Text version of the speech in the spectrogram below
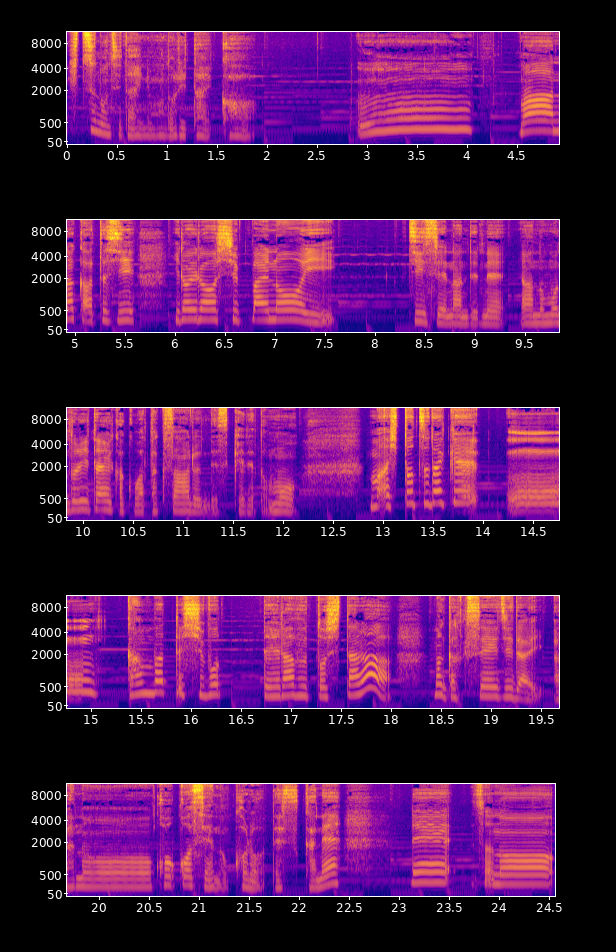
いつの時代に戻りたいか？うーん。まあ、なんか私、いろいろ失敗の多い人生なんでね、あの、戻りたい過去はたくさんあるんですけれども、まあ一つだけ、うーん、頑張って絞って選ぶとしたら、まあ学生時代、あのー、高校生の頃ですかね。でその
